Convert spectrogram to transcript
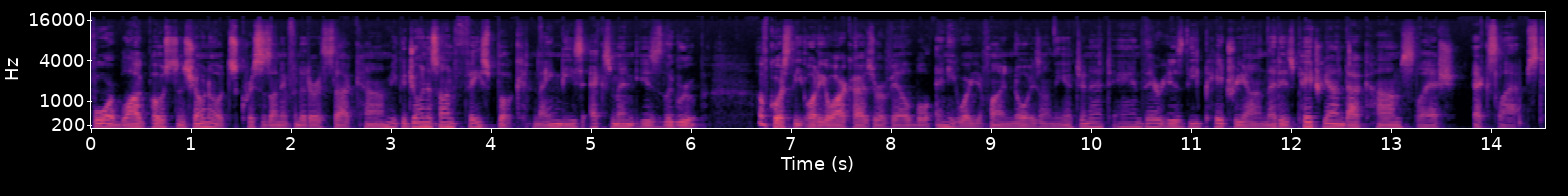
For blog posts and show notes, Chris is on InfiniteEarths.com. You can join us on Facebook. 90s X-Men is the group. Of course, the audio archives are available anywhere you find noise on the internet, and there is the Patreon. That is patreon.com slash xlapsed.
